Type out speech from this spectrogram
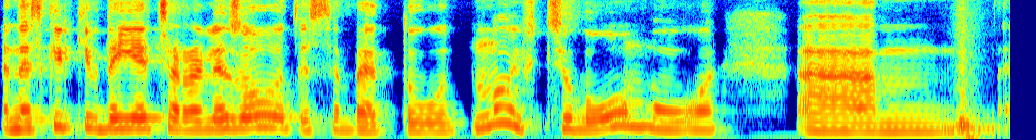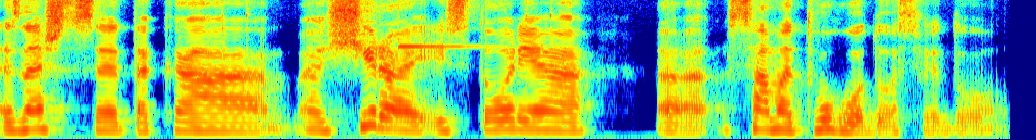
Наскільки вдається реалізовувати себе тут? Ну і в цілому, ем, знаєш, це така е, щира історія е, саме твого досвіду.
